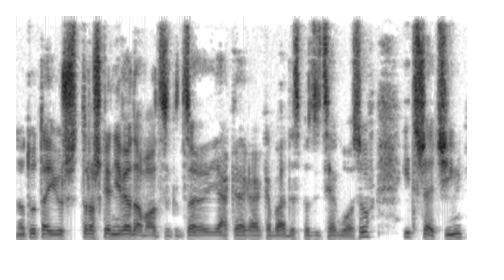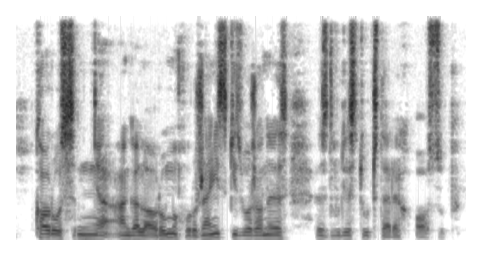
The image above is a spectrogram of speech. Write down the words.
No tutaj już troszkę nie wiadomo, co, jaka, jaka była dyspozycja głosów. I trzeci, chorus angelorum, chór złożony z 24 osób.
